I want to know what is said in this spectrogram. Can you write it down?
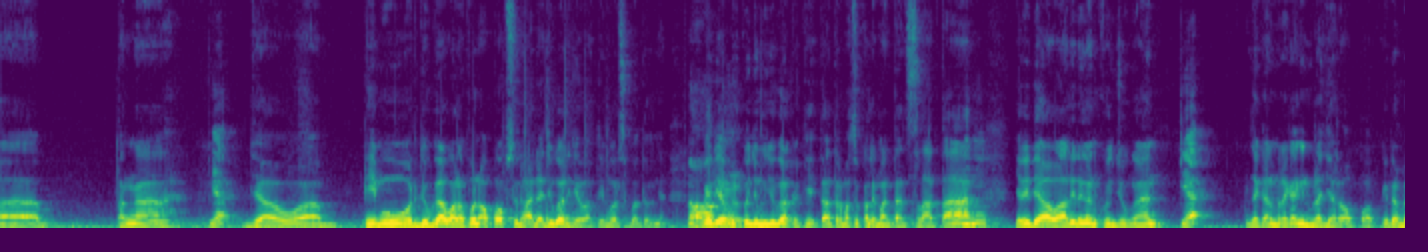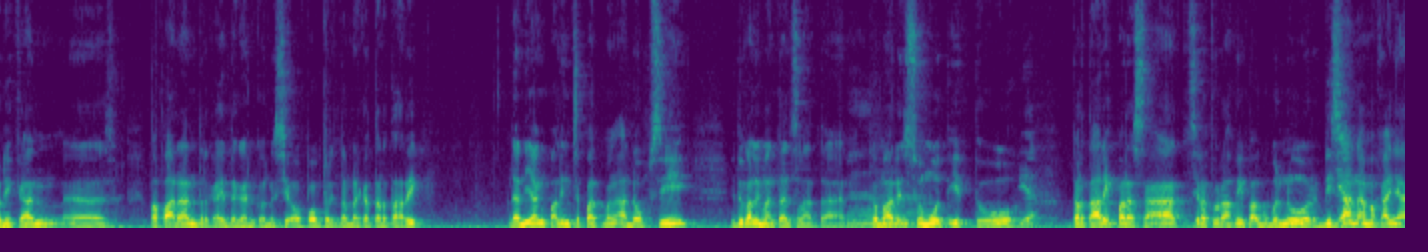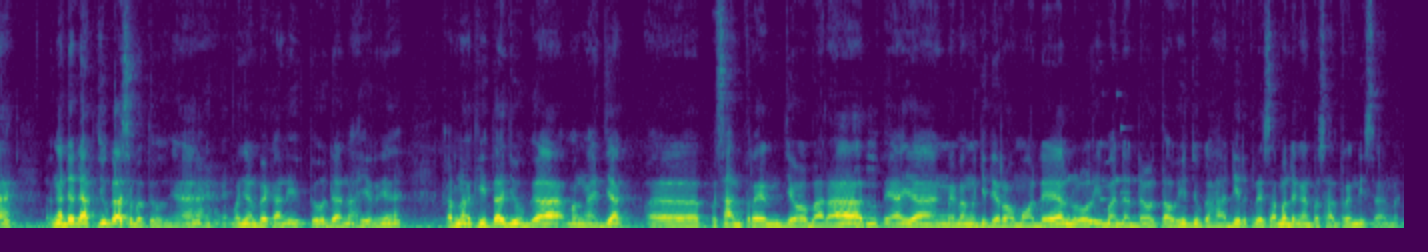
Tengah, Ya. Jawa Timur juga walaupun OPOP sudah ada juga di Jawa Timur sebetulnya. Oh, Tapi dia oke. berkunjung juga ke kita termasuk Kalimantan Selatan. Jadi diawali dengan kunjungan Ya. Jangan mereka ingin belajar OPOP. Kita berikan eh, paparan terkait dengan kondisi OPOP, ternyata mereka tertarik. Dan yang paling cepat mengadopsi itu Kalimantan Selatan. Kemarin Sumut itu Ya. Tertarik pada saat silaturahmi Pak Gubernur di Ya. sana, makanya ngadadak juga sebetulnya menyampaikan itu dan akhirnya karena kita juga mengajak eh, pesantren Jawa Barat ya yang memang menjadi role model Nurul Iman dan Darul Tauhid juga hadir kerjasama dengan pesantren di sana.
